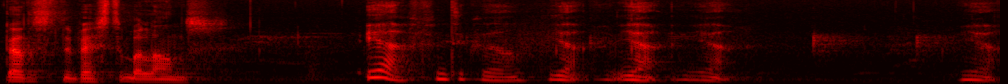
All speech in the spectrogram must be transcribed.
Dat is de beste balans. Ja, vind ik wel. Ja, ja, ja. Ja.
